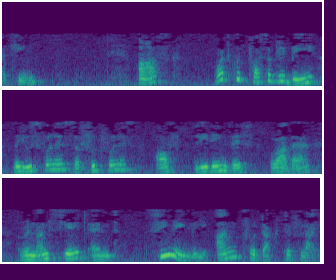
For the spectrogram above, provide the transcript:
a king, ask what could possibly be the usefulness, the fruitfulness of leading this rather renunciate and seemingly unproductive life.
